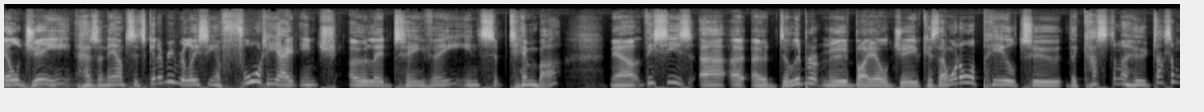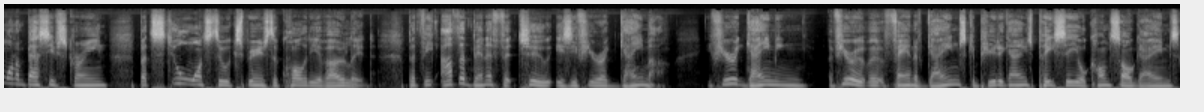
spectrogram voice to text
LG has announced it's going to be releasing a 48 inch OLED TV in September. Now, this is a, a, a, deliberate move by LG because they want to appeal to the customer who doesn't want a massive screen but still wants to experience the quality of OLED. But the other benefit too is if you're a gamer, if you're a gaming if you're a fan of games, computer games, PC or console games,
